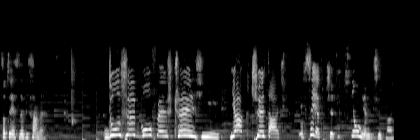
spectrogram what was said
co tu jest napisane? Duży buf mężczyźni! Jak czytać? Ja chcę jak czytać, nie umiem czytać.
